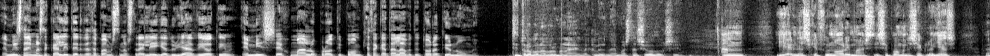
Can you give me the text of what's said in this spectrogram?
εμείς θα είμαστε καλύτεροι. Δεν θα πάμε στην Αυστραλία για δουλειά, διότι εμείς έχουμε άλλο πρότυπο και θα καταλάβετε τώρα τι εννοούμε. Τι τρόπο να βρούμε να, να, κλείνουμε, να είμαστε αισιόδοξοι; Αν οι Έλληνες σκεφτούν όρημα στις επόμενες εκλογές, ε,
